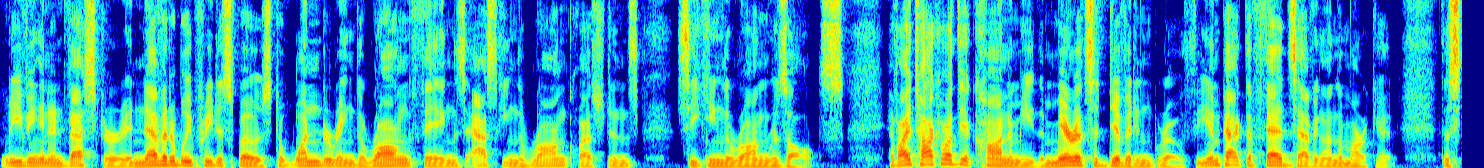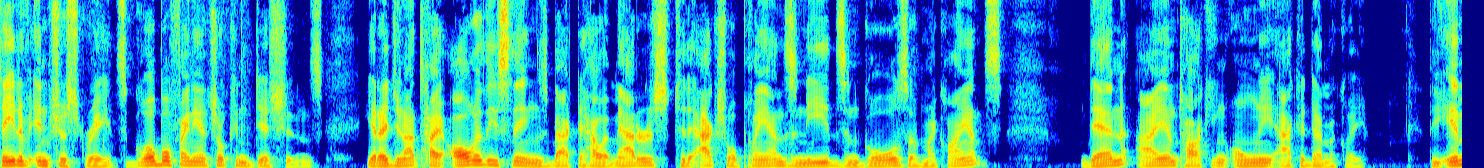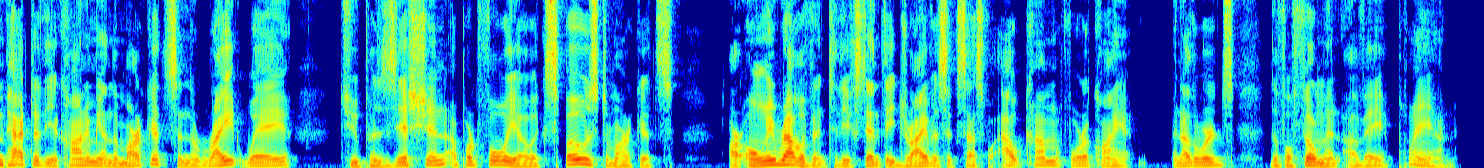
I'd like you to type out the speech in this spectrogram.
leaving an investor inevitably predisposed to wondering the wrong things, asking the wrong questions, seeking the wrong results. If I talk about the economy, the merits of dividend growth, the impact the Fed's having on the market, the state of interest rates, global financial conditions, Yet I do not tie all of these things back to how it matters to the actual plans, needs, and goals of my clients. Then I am talking only academically. The impact of the economy on the markets and the right way to position a portfolio exposed to markets are only relevant to the extent they drive a successful outcome for a client. In other words, the fulfillment of a plan.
